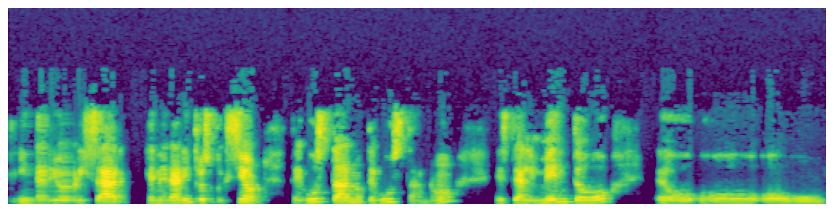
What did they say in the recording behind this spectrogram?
interiorizar, generar introspección. ¿Te gusta, no te gusta, no? Este alimento eh, o,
